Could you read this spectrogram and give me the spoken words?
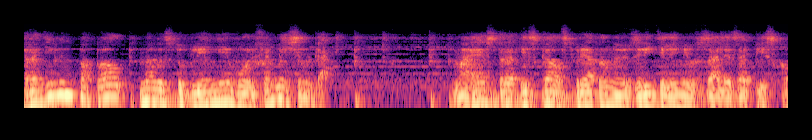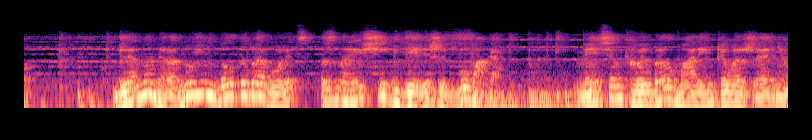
Радимин попал на выступление Вольфа Мессинга. Маэстро искал спрятанную зрителями в зале записку. Для номера нужен был доброволец, знающий, где лежит бумага. Мессинг выбрал маленького Женю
